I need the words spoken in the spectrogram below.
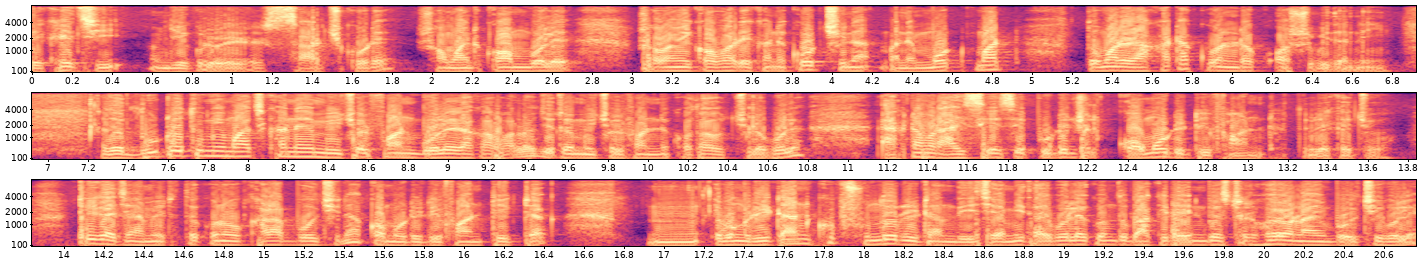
দেখেছি, যেগুলো সার্চ করে। সময় কম বলে সব আমি কভার এখানে করছি না মানে মোটমাট তোমার রাখাটা কোনো অসুবিধা নেই। আচ্ছা দুটো তুমি মাঝখানে মিউচুয়াল ফান্ড বলে রাখা ভালো, যেটা মিউচুয়াল ফান্ডের কথা হচ্ছিল বলে। এক number ICICI Prudential commodity fund রেখেছো। ঠিক আছে, আমি এটাতে কোনো খারাপ বলছি না কমোডিটি ফান্ড ঠিকঠাক। এবং রিটার্ন খুব সুন্দর রিটার্ন দিয়েছে। আমি তাই বলে কিন্তু বাকিটা ইনভেস্টেড হয়েও না, আমি বলছি বলে।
